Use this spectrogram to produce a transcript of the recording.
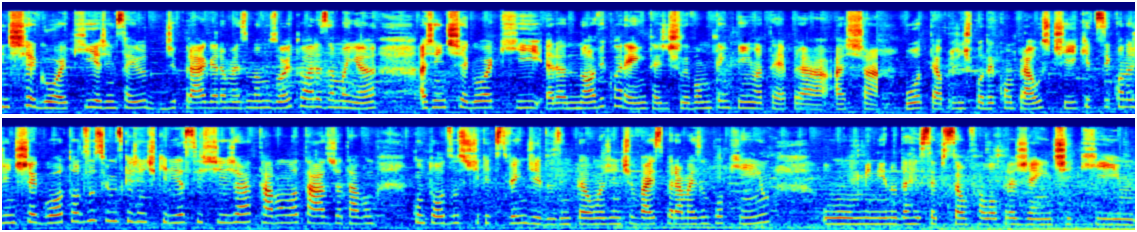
gente chegou aqui, a gente saiu de Praga, era mais ou menos 8 horas da manhã. A gente chegou aqui, era 9h40, a gente levou um tempinho até pra achar o hotel pra gente poder comprar os tickets. E quando a gente chegou, todos os filmes que a gente queria assistir já estavam lotados, já estavam com todos os tickets vendidos. Então a gente vai esperar mais um pouquinho. O menino da recepção falou pra gente que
